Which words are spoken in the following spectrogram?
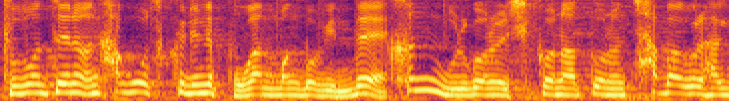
두 번째는 cargo screen의 보관 방법인데 큰 물건을 싣거나 또는 차박을 하기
